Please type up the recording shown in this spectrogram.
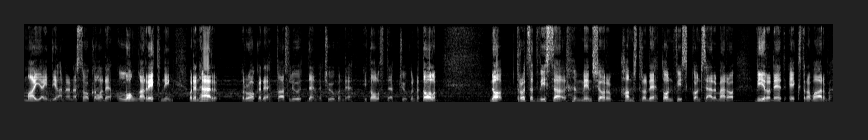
maya-indianernas så kallade långa räkning och den här råkade ta slut den 20 i 12 2012. Nå, trots att vissa människor hamstrade tonfiskkonserver och virade ett extra varv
